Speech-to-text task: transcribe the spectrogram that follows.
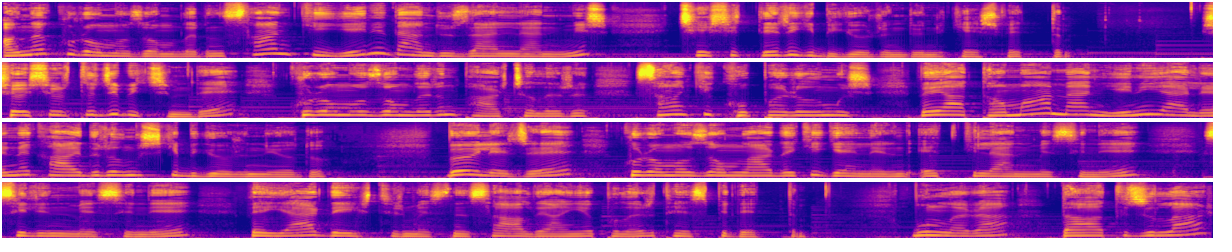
ana kromozomların sanki yeniden düzenlenmiş çeşitleri gibi göründüğünü keşfettim. Şaşırtıcı biçimde kromozomların parçaları sanki koparılmış veya tamamen yeni yerlerine kaydırılmış gibi görünüyordu. Böylece kromozomlardaki genlerin etkilenmesini, silinmesini ve yer değiştirmesini sağlayan yapıları tespit ettim. Bunlara dağıtıcılar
